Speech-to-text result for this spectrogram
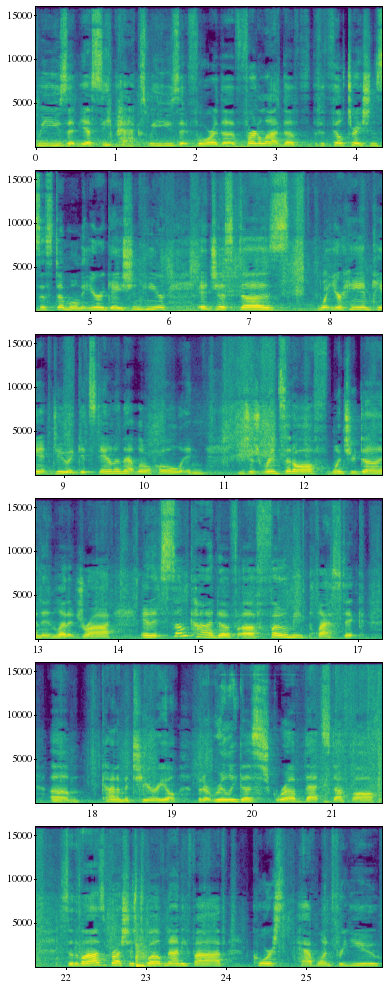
We use it, yes, CPAPs. We use it for the fertilizer, the filtration system on the irrigation here. It just does what your hand can't do. It gets down in that little hole and you just rinse it off once you're done and let it dry. And it's some kind of uh, foamy plastic um, kind of material, but it really does scrub that stuff off. So the vase brush is $12.95. Of course, have one for you.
